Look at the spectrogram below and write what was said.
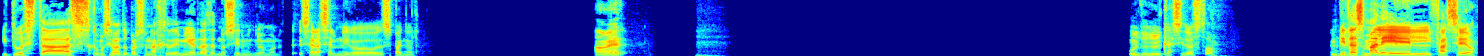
Y tú estás. ¿Cómo se llama tu personaje de mierda? No sé, el micrófono. Ese eras el único español. A ver. Uy, uy, uy, ¿qué ha sido esto? Empiezas mal el faseo.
